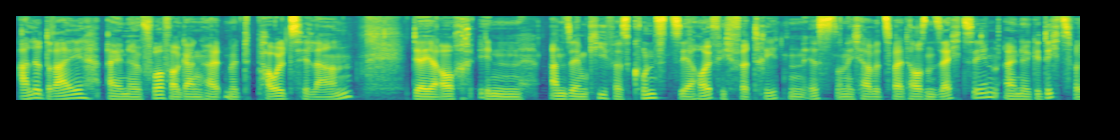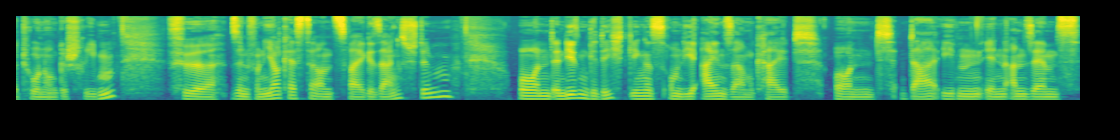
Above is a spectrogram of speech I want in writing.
alle drei eine Vorvergangenheit mit Paul Celan, der ja auch in Anselm Kiefers Kunst sehr häufig vertreten ist. Und ich habe 2016 eine Gedichtsvertonung geschrieben für Sinfonieorchester und zwei Gesangsstimmen. Und in diesem Gedicht ging es um die Einsamkeit und da eben in Anselms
